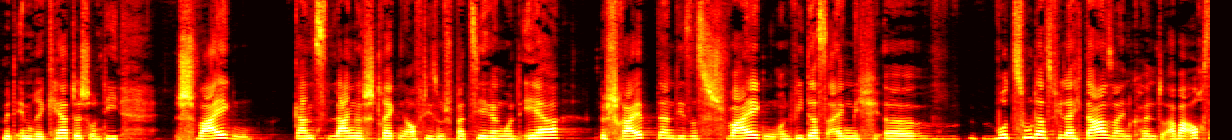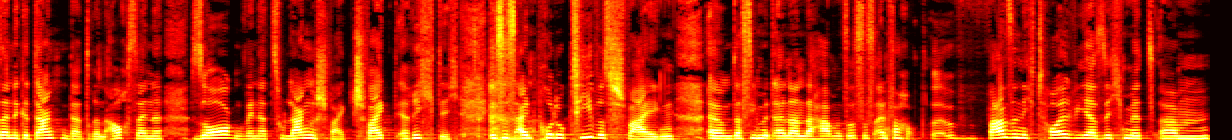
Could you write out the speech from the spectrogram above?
mit Imre Kertisch und die schweigen ganz lange Strecken auf diesem Spaziergang und er beschreibt dann dieses Schweigen und wie das eigentlich, äh, wozu das vielleicht da sein könnte, aber auch seine Gedanken da drin, auch seine Sorgen, wenn er zu lange schweigt, schweigt er richtig? Ist es ein produktives Schweigen, ähm, das sie miteinander haben? Und so ist es einfach äh, wahnsinnig toll, wie er sich mit ähm,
